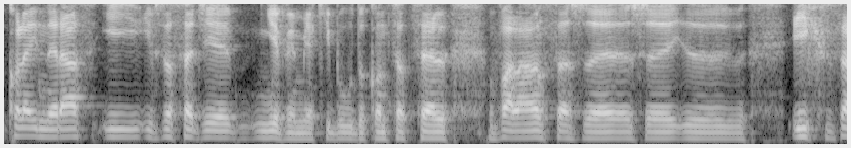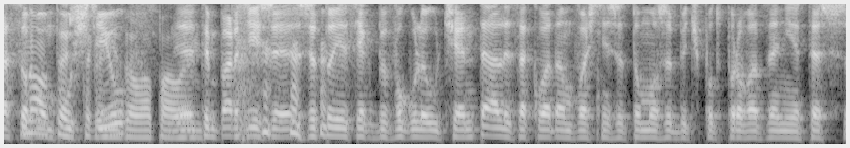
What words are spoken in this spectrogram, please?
kolejny raz i, i w zasadzie nie wiem jaki był do końca cel Walansa, że, że ich za sobą no, puścił. Tym bardziej, że, że to jest jakby w ogóle ucięte, ale zakładam właśnie, że to może być podprowadzenie też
